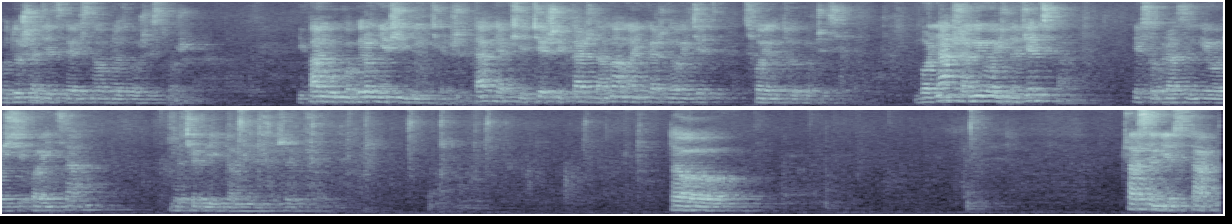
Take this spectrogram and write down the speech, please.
bo dusza dziecka jest na obraz Boży stworzona. I Pan Bóg ogromnie się nim cieszy. Tak jak się cieszy każda mama i każdy ojciec swoją córką czy synem. Bo nasza miłość do dziecka jest obrazem miłości Ojca do Ciebie i do mnie, żeby To czasem jest tak,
